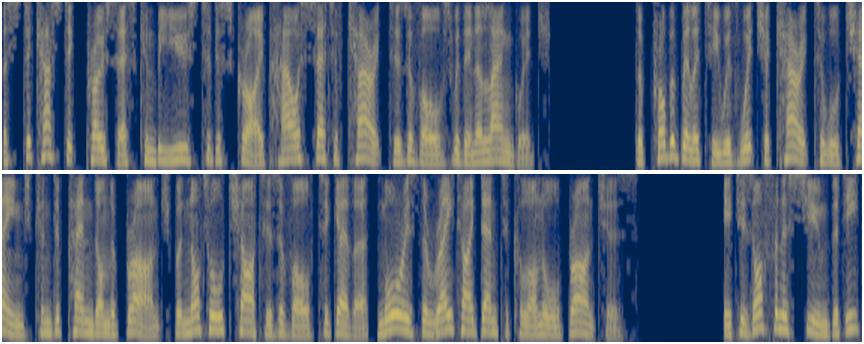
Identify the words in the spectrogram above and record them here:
A stochastic process can be used to describe how a set of characters evolves within a language. The probability with which a character will change can depend on the branch but not all charters evolve together, nor is the rate identical on all branches. It is often assumed that each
